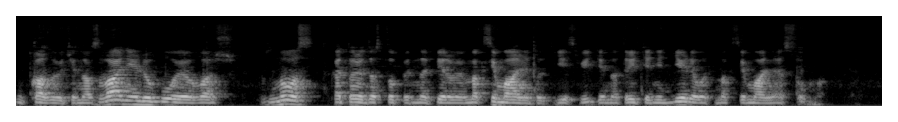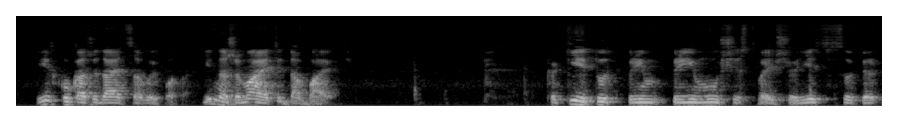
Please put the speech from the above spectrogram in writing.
Указываете название любое, ваш взнос, который доступен на первый, максимальный тут есть, видите, на третьей неделе вот максимальная сумма и сколько ожидается выплата. И нажимаете «Добавить». Какие тут пре преимущества еще есть в супер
